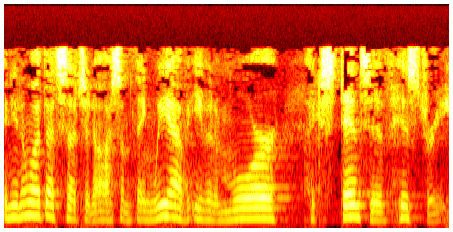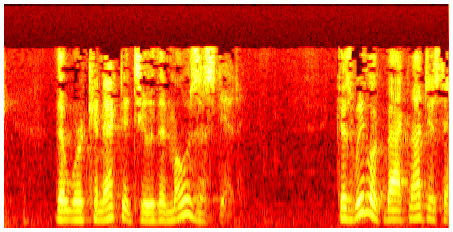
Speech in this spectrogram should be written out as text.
And you know what? That's such an awesome thing. We have even more extensive history that we're connected to than Moses did. Because we look back not just to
